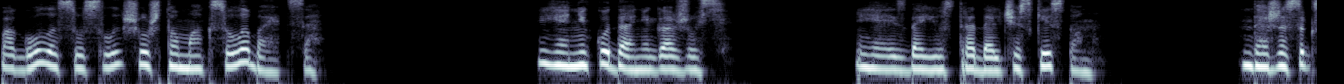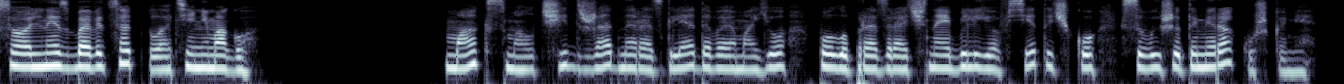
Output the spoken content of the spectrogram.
По голосу слышу, что Макс улыбается. «Я никуда не гожусь». Я издаю страдальческий стон. Даже сексуально избавиться от платья не могу. Макс молчит, жадно разглядывая моё полупрозрачное белье в сеточку с вышитыми ракушками.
